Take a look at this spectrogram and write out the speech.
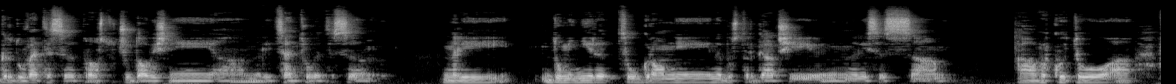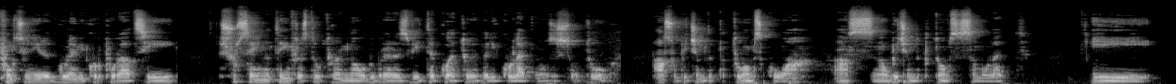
градовете са просто чудовищни, а, нали, центровете са нали, доминират огромни небостъргачи, нали, с, а, а, в които а, функционират големи корпорации. Шосейната инфраструктура е много добре развита, което е великолепно, защото аз обичам да пътувам с кола. Аз не обичам да пътувам с самолет. И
